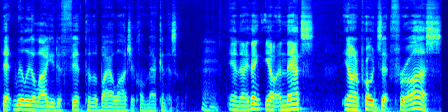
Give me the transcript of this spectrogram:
that really allow you to fit to the biological mechanism. Hmm. And i think you know and that's you know an approach that for us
